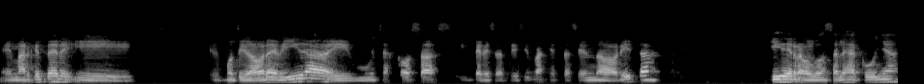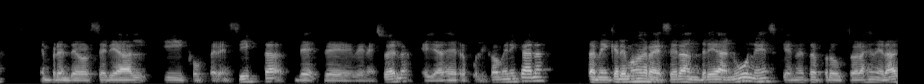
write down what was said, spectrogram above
eh, marketer y motivadora de vida y muchas cosas interesantísimas que está haciendo ahorita, y de Raúl González Acuña, emprendedor serial y conferencista desde Venezuela, ella es de República Dominicana. También queremos agradecer a Andrea Núñez, que es nuestra productora general.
